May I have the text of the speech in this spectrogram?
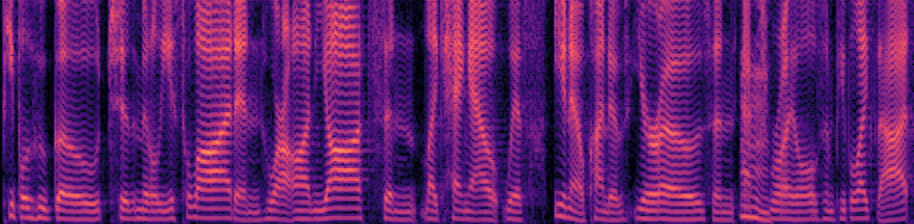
people who go to the Middle East a lot and who are on yachts and like hang out with, you know, kind of Euros and mm-hmm. ex royals and people like that.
